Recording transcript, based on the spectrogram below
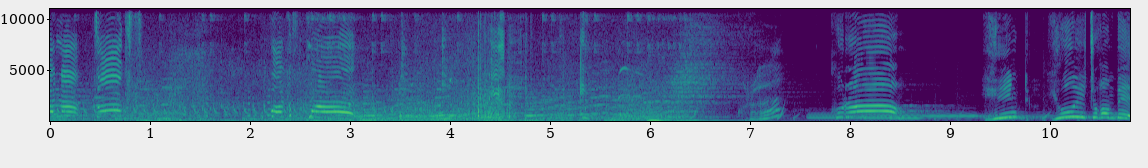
Яна, зогс! Бодохгүй! Кром! Энд юу хийж байгаа юм бэ?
